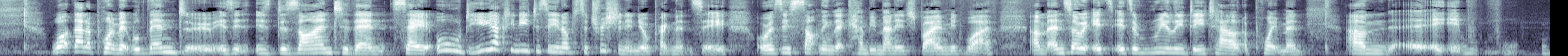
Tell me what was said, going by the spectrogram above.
What that appointment will then do is it is designed to then say, oh, do you actually need to see an obstetrician in your pregnancy, or is this something that can be managed by a midwife? Um, and so it's it's a really detailed appointment. Um, it, it,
